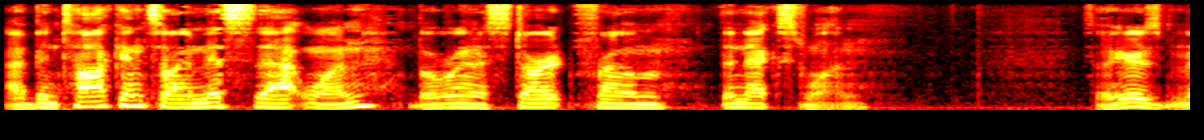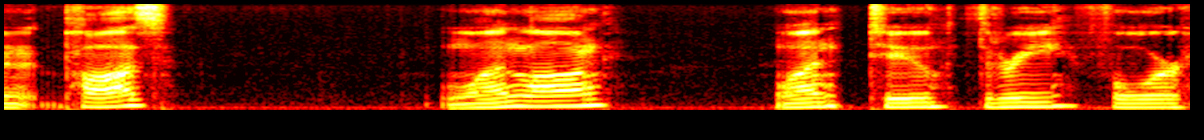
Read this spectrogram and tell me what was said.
I've been talking, so I missed that one, but we're going to start from the next one. So here's pause. One long. One, two, three, four,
